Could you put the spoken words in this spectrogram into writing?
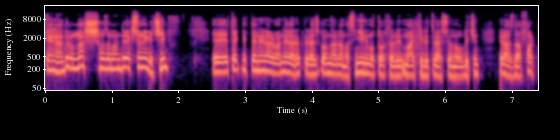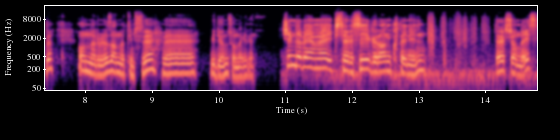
genel durumlar. O zaman direksiyona geçeyim. Ee, teknikte neler var neler yok birazcık onlardan bahsedeyim. Yeni motor tabii multibit versiyonu olduğu için biraz daha farklı. Onları biraz anlatayım size ve videonun sonuna gelelim. Şimdi BMW X serisi Grand Coupe'nin direksiyondayız.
